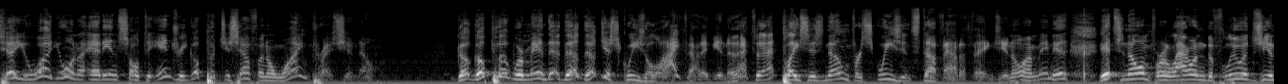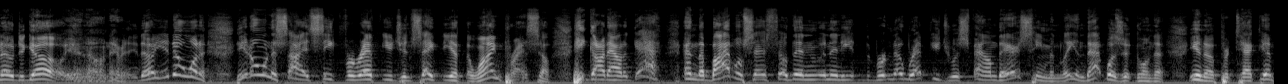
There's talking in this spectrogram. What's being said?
tell you what, you want to add insult to injury, go put yourself in a wine press, you know. Go, go put where, man, they'll, they'll just squeeze a life out of you. know, that's, that place is known for squeezing stuff out of things, you know. I mean, it, it's known for allowing the fluids, you know, to go, you know, and everything. You, you don't want to, you don't want to seek for refuge and safety at the wine press. So he got out of Gath, and the Bible says so. Then, then he, no refuge was found there, seemingly, and that wasn't going to, you know, protect him.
